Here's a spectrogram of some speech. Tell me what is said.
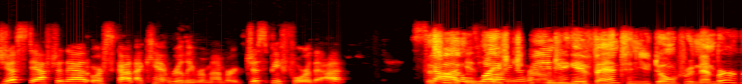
just after that, or Scott, I can't really remember, just before that, Scott this was a life-changing event, and you don't remember?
